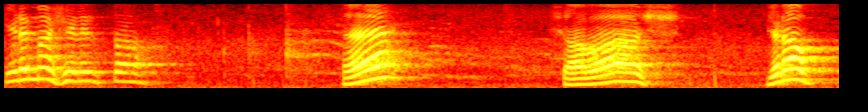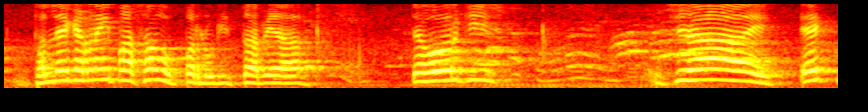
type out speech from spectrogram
ਕਿਹੜੇ ਮਾਸ਼ੇ ਨੇ ਦਿੱਤਾ? ਹੈ? ਸ਼ਾਬਾਸ਼। ਜਿਹੜਾ ਥੱਲੇ ਕਰਨਾ ਹੀ ਪਾਸਾ ਉਹ ਉੱਪਰ ਨੂੰ ਕੀਤਾ ਪਿਆ। ਤੇ ਹੋਰ ਕੀ? ਜਾਏ, ਇੱਕ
